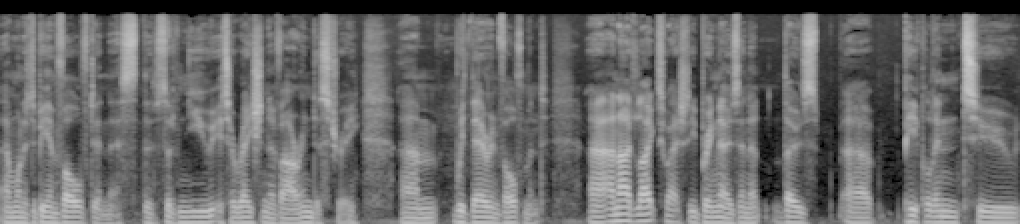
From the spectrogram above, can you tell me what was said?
and wanted to be involved in this, the sort of new iteration of our industry um, with their involvement. Uh, and I'd like to actually bring those in, uh, those uh, people into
